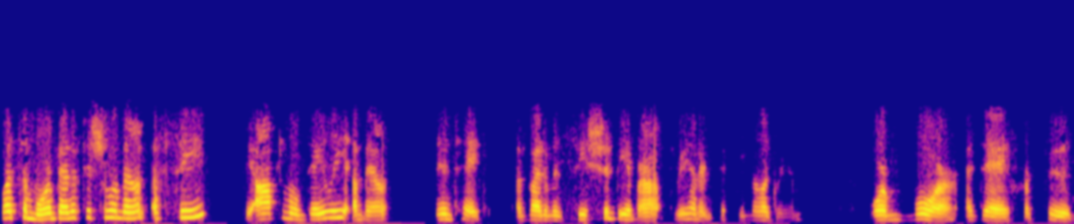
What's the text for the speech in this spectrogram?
What's a more beneficial amount of C? The optimal daily amount intake of vitamin C should be about 350 milligrams or more a day from food.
